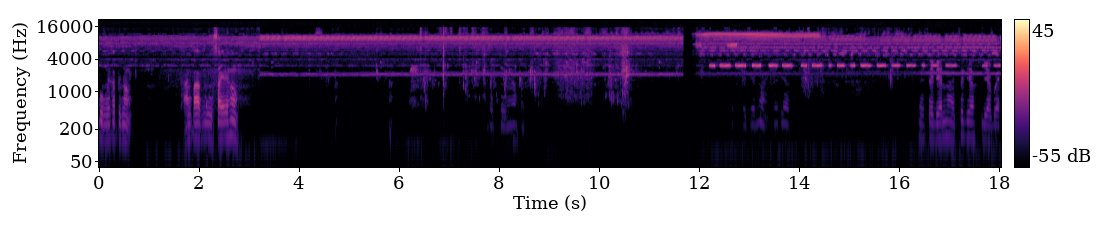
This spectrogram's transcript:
บุ้งเลยครับพี่น้องทางปลาบุ้งใส่เลยเฮาได้เจอไหมครับผมเดือนหน่อยตัวเดียวใส่เดือนหน่อยตัวเดียวเหยียบเบ็ด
